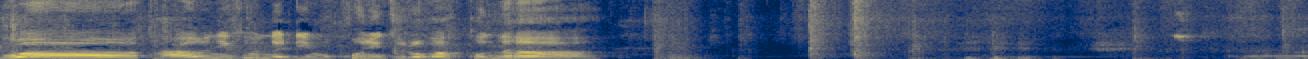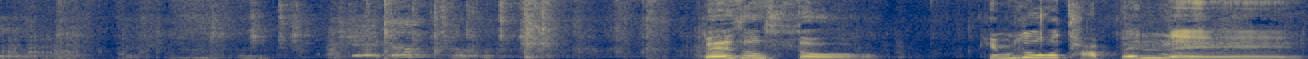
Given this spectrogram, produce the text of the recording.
와, 다은이 손에 리모컨이 들어갔구나. 뺏었어. 김소가 다 뺐네.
